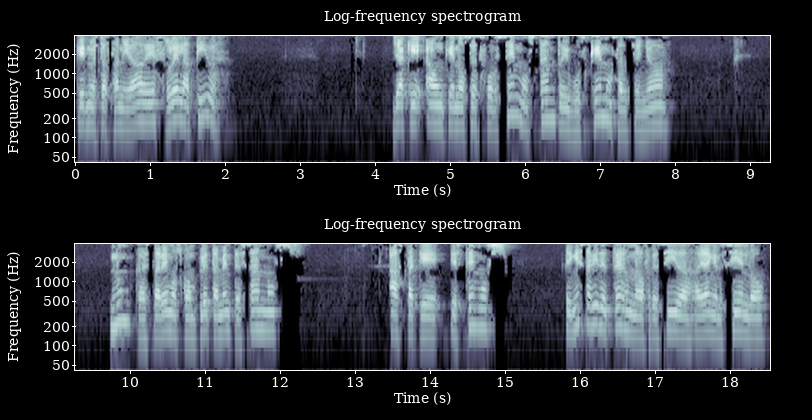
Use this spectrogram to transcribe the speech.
que nuestra sanidad es relativa, ya que aunque nos esforcemos tanto y busquemos al Señor, nunca estaremos completamente sanos hasta que estemos en esa vida eterna ofrecida allá en el cielo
